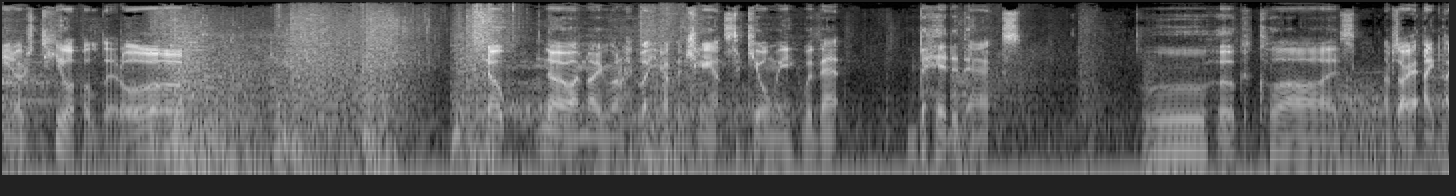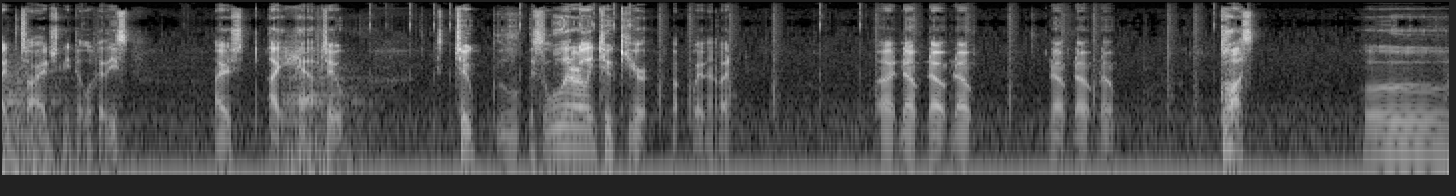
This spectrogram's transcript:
You know, just heal up a little. Nope, no, I'm not even gonna let you have the chance to kill me with that beheaded axe. Ooh, hook claws. I'm sorry, I, I'm sorry, I just need to look at these. I just, I have to. It's too, it's literally too cure. Oh, wait a minute, what? Uh, no, no, no. No, no, no. Claws. Ooh.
